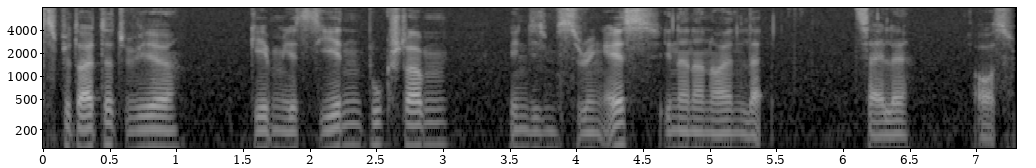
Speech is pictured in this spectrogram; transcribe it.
Das bedeutet, wir geben jetzt jeden Buchstaben in diesem String S in einer neuen Le Zeile aus.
